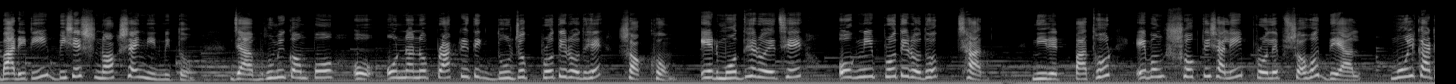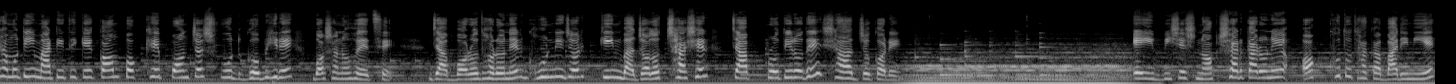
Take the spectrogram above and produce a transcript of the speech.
বাড়িটি বিশেষ নকশায় নির্মিত, যা ভূমিকম্প ও অন্যান্য প্রাকৃতিক দুর্যোগ প্রতিরোধে সক্ষম। এর মধ্যে রয়েছে অগ্নি প্রতিরোধক ছাদ, নিরেট পাথর এবং শক্তিশালী প্রলেপ সহ দেয়াল। মূল কাঠামোটি মাটি থেকে কমপক্ষে পঞ্চাশ ফুট গভীরে বসানো হয়েছে, যা বড় ধরনের ঘূর্ণিঝড় কিংবা জলোচ্ছ্বাসের চাপ প্রতিরোধে সাহায্য করে। এই বিশেষ নকশার কারণে অক্ষত থাকা বাড়ি নিয়ে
